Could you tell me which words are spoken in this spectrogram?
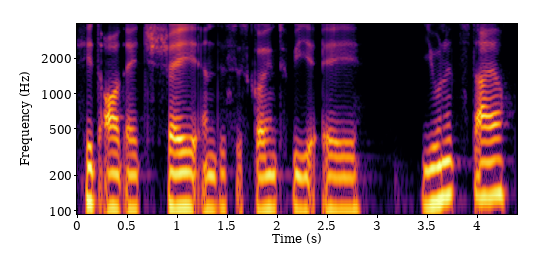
Hit Alt HJ and this is going to be a unit style.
